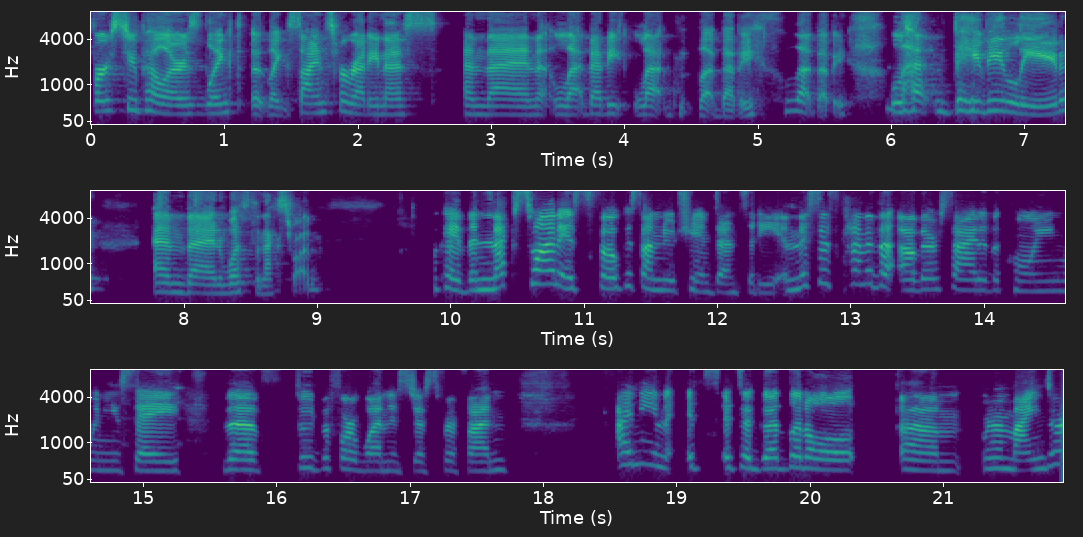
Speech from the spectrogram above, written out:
first two pillars linked uh, like signs for readiness and then let baby let let baby let baby let baby lead and then what's the next one Okay, the next one is focus on nutrient density. And this is kind of the other side of the coin when you say the food before one is just for fun. I mean, it's it's a good little um, reminder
